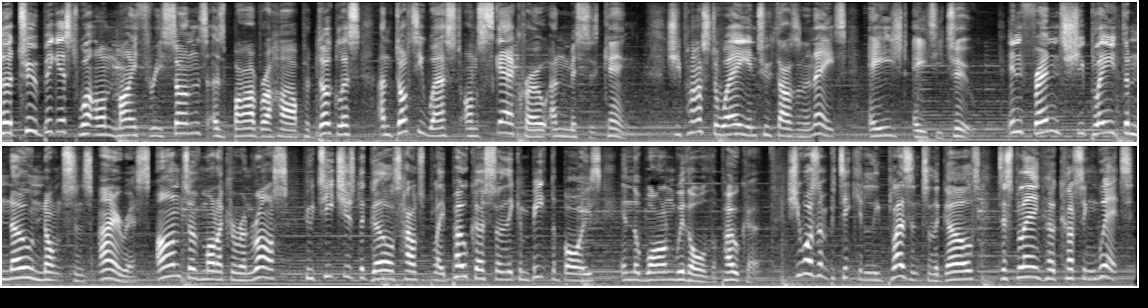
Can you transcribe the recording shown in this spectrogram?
Her two biggest were on My Three Sons as Barbara Harper Douglas and Dottie West on Scarecrow and Mrs. King. She passed away in 2008, aged 82. In Friends, she played the no nonsense Iris, aunt of Monica and Ross, who teaches the girls how to play poker so they can beat the boys in the one with all the poker. She wasn't particularly pleasant to the girls, displaying her cutting wit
